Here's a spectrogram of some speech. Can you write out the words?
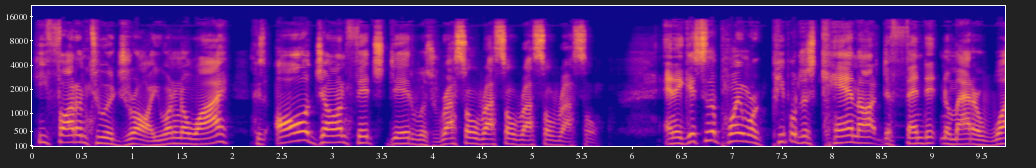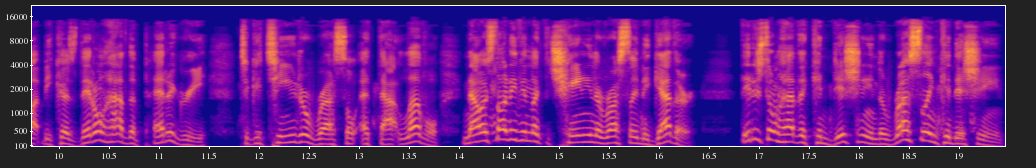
He fought him to a draw. You want to know why? Because all John Fitch did was wrestle, wrestle, wrestle, wrestle. And it gets to the point where people just cannot defend it no matter what because they don't have the pedigree to continue to wrestle at that level. Now, it's not even like the chaining the wrestling together. They just don't have the conditioning, the wrestling conditioning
